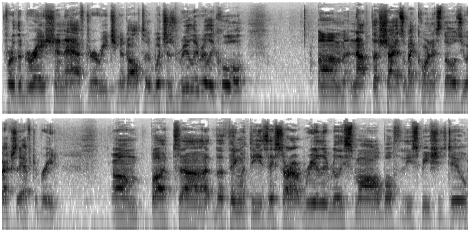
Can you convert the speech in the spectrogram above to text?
for the duration after reaching adulthood, which is really, really cool. Um, not the Schizobicornis, those you actually have to breed. Um, but uh, the thing with these, they start out really, really small. Both of these species do,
